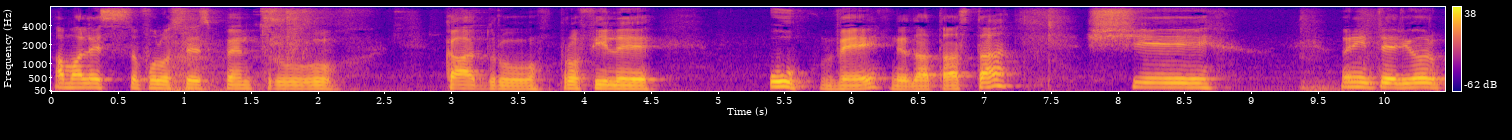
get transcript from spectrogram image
am ales să folosesc pentru cadru profile UV de data asta și în interior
